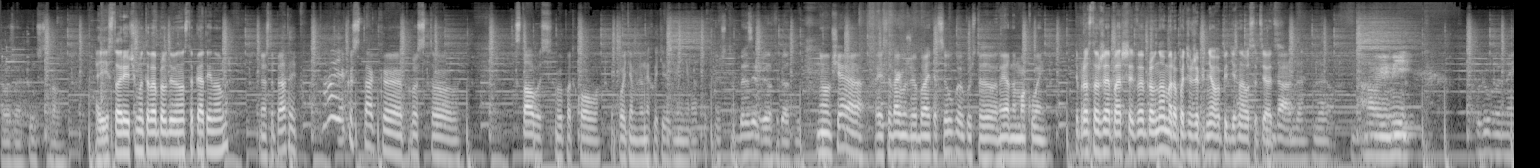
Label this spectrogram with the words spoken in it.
Це вже інша справа. А є історія, чому ти вибрав 95-й номер? 95-й? А якось так е, просто сталося випадково, і потім вже не хотів змінювати. Просто. Без ігри тебе. Ну, взагалі, якщо так може брати ссылку якусь, то, наверное, Маквейн. Ти просто вже перший вибрав номер, а потім вже під нього підігнав асоціацію. Да, да, да. Ну і мій улюблений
